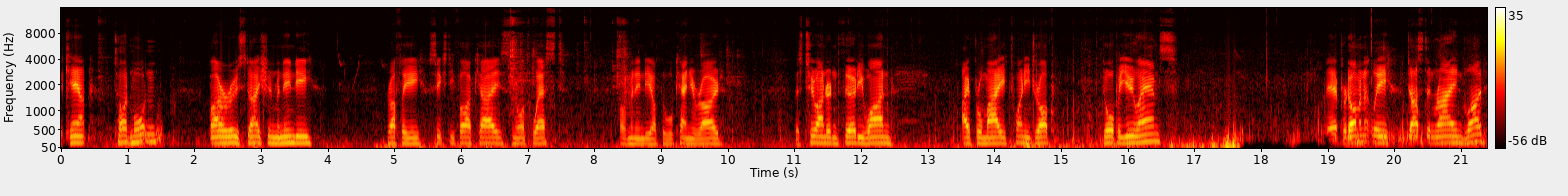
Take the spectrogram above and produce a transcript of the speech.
account. Todd Morton, Burraroo Station, Menindee, roughly 65 k's northwest of Menindee off the Wilcannia Road. There's 231 April, May 20 drop Dorper ewe lambs. They're predominantly dust and rain blood,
